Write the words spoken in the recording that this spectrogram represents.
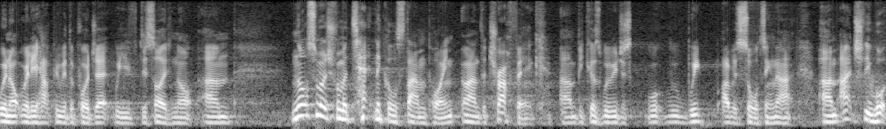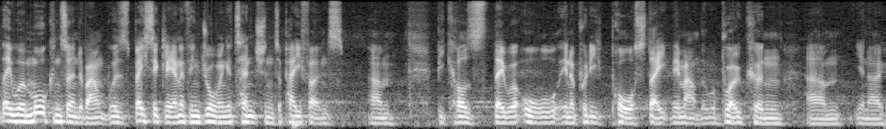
we're not really happy with the project. We've decided not. Um, not so much from a technical standpoint around the traffic, um, because we were just, we, I was sorting that. Um, actually, what they were more concerned about was basically anything drawing attention to payphones, um, because they were all in a pretty poor state, the amount that were broken, um, you know,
